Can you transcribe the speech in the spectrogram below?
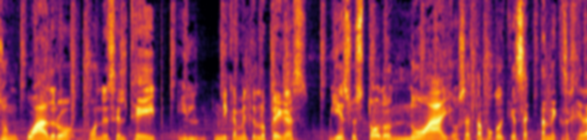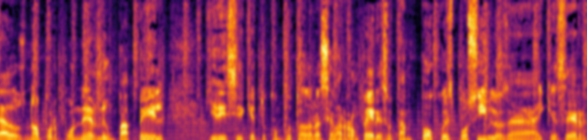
un cuadro, pones el tape y únicamente lo pegas y eso es todo. No hay, o sea, tampoco hay que ser tan exagerados. No por ponerle un papel quiere decir que tu computadora se va a romper. Eso tampoco es posible. O sea, hay que ser,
